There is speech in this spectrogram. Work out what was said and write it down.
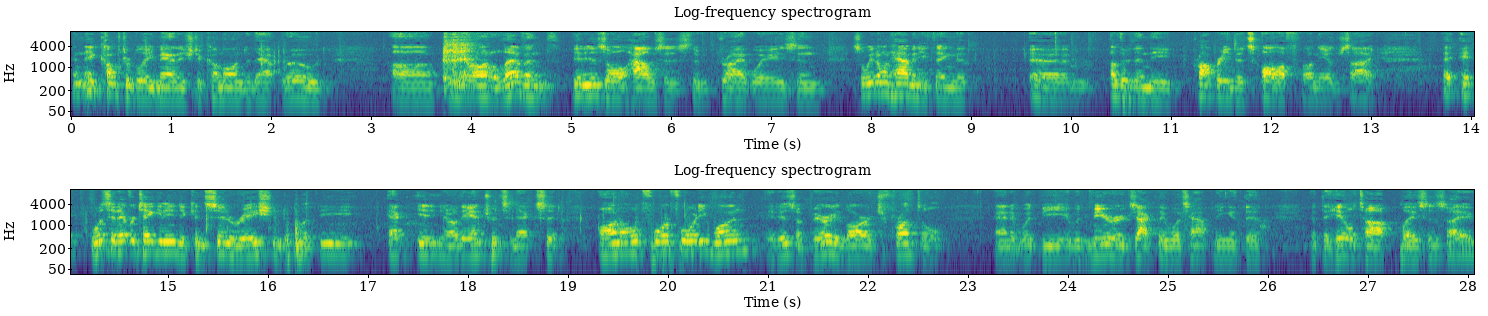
And they comfortably manage to come onto that road. Uh, When you're on 11th, it is all houses, the driveways, and so we don't have anything that um, other than the property that's off on the other side. Uh, it- Was it ever taken into consideration to put the, you know, the entrance and exit on Old 441? It is a very large frontal, and it would be, it would mirror exactly what's happening at the, at the hilltop places. I,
